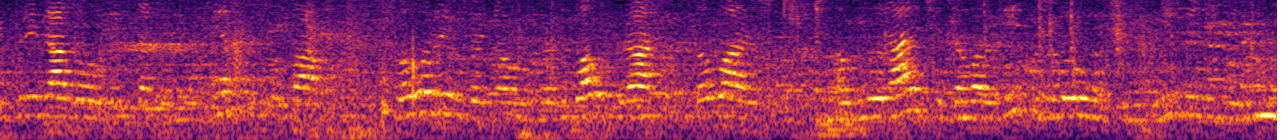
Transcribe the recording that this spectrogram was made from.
і прив'язував до себе вірну собаку. Говорив до нього, називав братом, товаришем, а вмираючи давав різні доручення, ніби людину.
